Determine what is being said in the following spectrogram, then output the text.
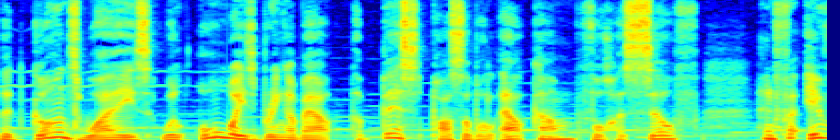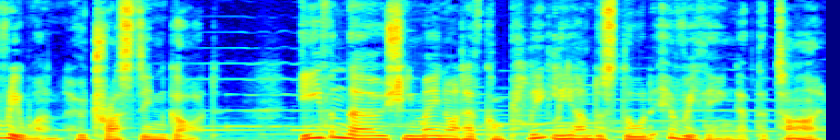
that God's ways will always bring about the best possible outcome for herself and for everyone who trusts in God, even though she may not have completely understood everything at the time.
